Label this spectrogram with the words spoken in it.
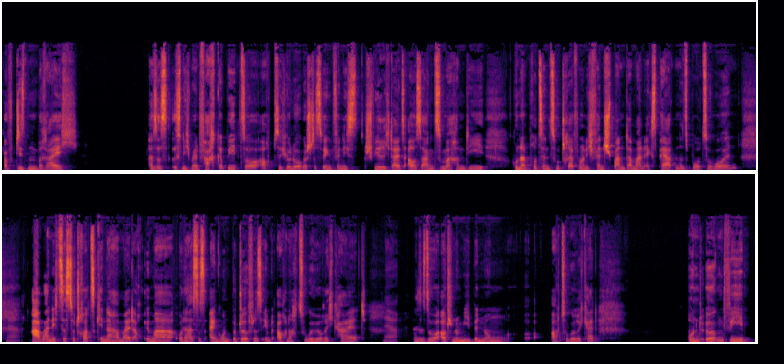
auf diesem Bereich, also es ist nicht mein Fachgebiet so, auch psychologisch. Deswegen finde ich es schwierig, da jetzt Aussagen zu machen, die 100% zutreffen. Und ich fände es spannend, da mal einen Experten ins Boot zu holen. ja, Aber nichtsdestotrotz, Kinder haben halt auch immer, oder es ist ein Grundbedürfnis eben auch nach Zugehörigkeit. ja, Also so Autonomie, Bindung, auch Zugehörigkeit. Und irgendwie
